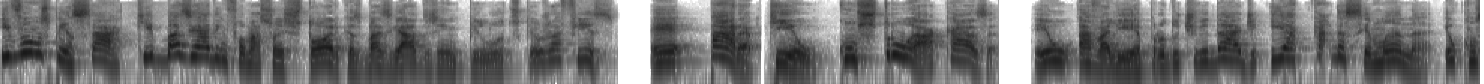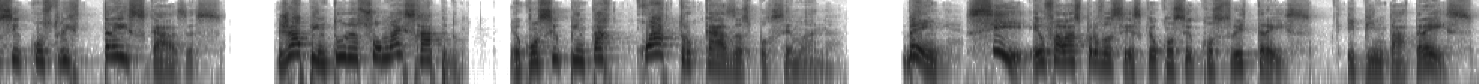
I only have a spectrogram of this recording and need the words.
e vamos pensar que, baseado em informações históricas, baseados em pilotos que eu já fiz, é para que eu construa a casa, eu avaliei a produtividade e a cada semana eu consigo construir três casas. Já a pintura eu sou mais rápido. Eu consigo pintar quatro casas por semana. Bem, se eu falasse para vocês que eu consigo construir três e pintar três,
